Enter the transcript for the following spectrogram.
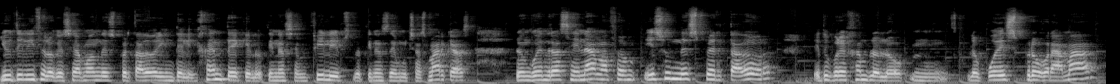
yo utilizo lo que se llama un despertador inteligente, que lo tienes en Philips, lo tienes de muchas marcas, lo encuentras en Amazon y es un despertador que tú, por ejemplo, lo, mm, puedes programar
